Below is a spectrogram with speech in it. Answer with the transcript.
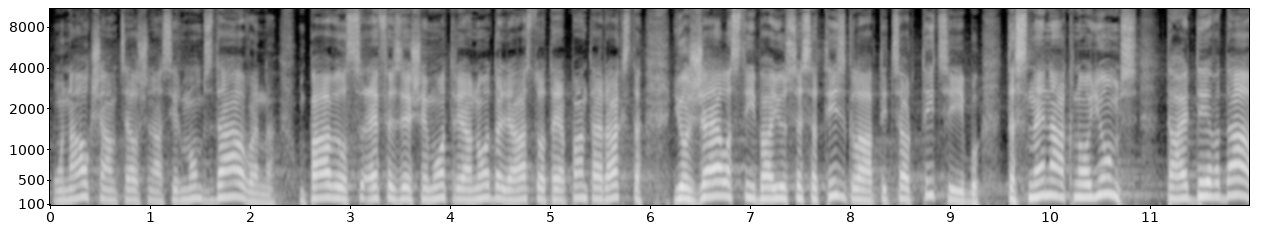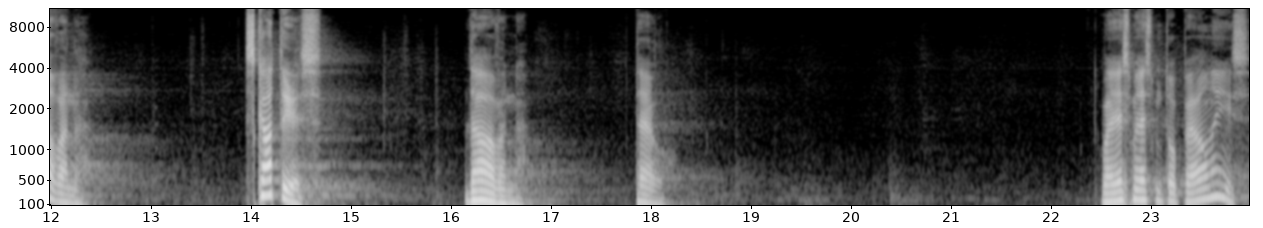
un augšām celšanās ir mums dāvana. Un Pāvils Efeziešiem 2. nodaļā, 8. pantā raksta, jo žēlastībā jūs esat izglābti caur ticību. Tas nenāk no jums, tā ir Dieva dāvana. Skaties, dāvana tev! Vai es esmu to pelnījis?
